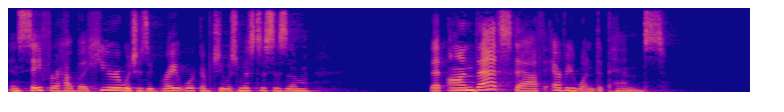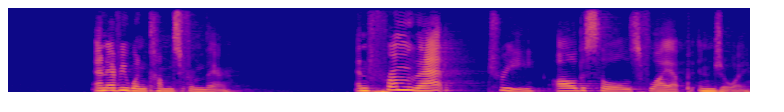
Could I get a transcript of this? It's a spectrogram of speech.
in Sefer HaBahir, which is a great work of Jewish mysticism, that on that staff everyone depends. And everyone comes from there. And from that tree, all the souls fly up in joy.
